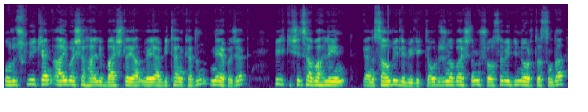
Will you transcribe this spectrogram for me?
oruçluyken aybaşı hali başlayan veya biten kadın ne yapacak? Bir kişi sabahleyin yani sahur ile birlikte orucuna başlamış olsa ve gün ortasında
